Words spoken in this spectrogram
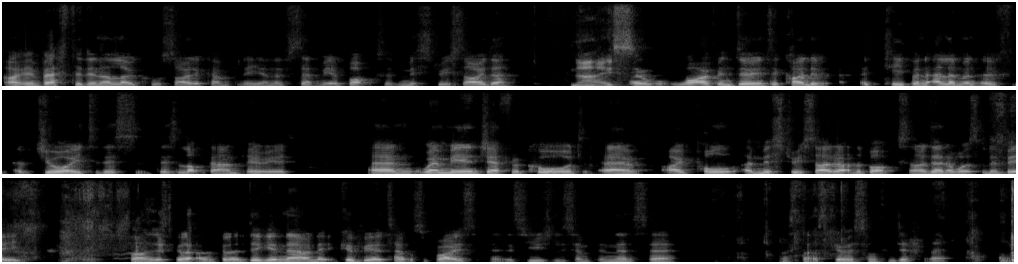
I've invested in a local cider company and they've sent me a box of mystery cider. Nice. So what I've been doing to kind of keep an element of, of joy to this this lockdown period, um, when me and Jeff record, uh, I pull a mystery cider out of the box, and I don't know what's going to be. So I'm just gonna I'm gonna dig in now, and it could be a total surprise. It's usually something that's uh, let's let's go with something different there.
